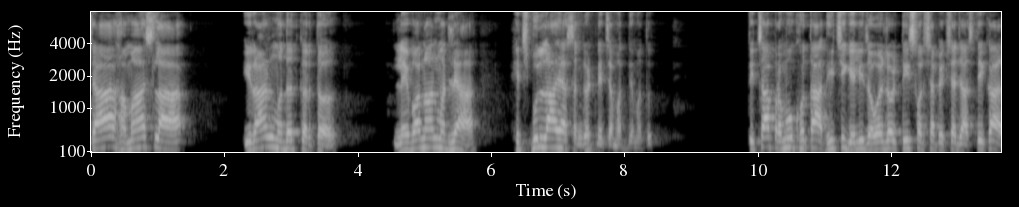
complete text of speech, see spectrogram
त्या हमासला इराण मदत करतं लेबॉनॉनमधल्या हिजबुल्ला या संघटनेच्या माध्यमातून. तिचा प्रमुख होता आधीची गेली जवळजवळ तीस वर्षापेक्षा जास्ती काळ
